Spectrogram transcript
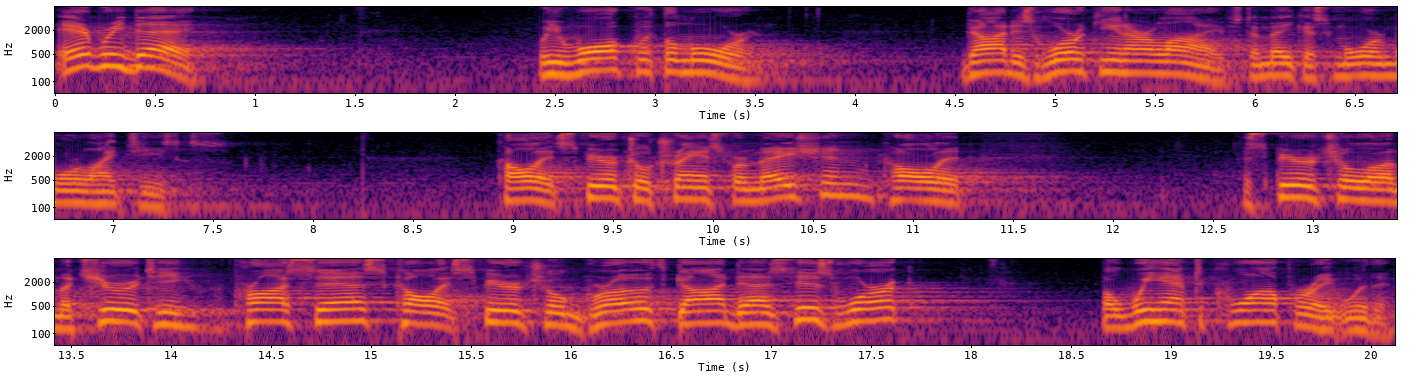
Every day we walk with the Lord, God is working in our lives to make us more and more like Jesus. Call it spiritual transformation, call it the spiritual uh, maturity process, call it spiritual growth. God does His work, but we have to cooperate with Him.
